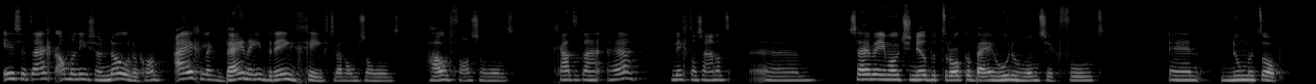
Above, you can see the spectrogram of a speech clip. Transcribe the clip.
is het eigenlijk allemaal niet zo nodig. Want eigenlijk bijna iedereen geeft wel om zijn hond. Houdt van zijn hond. Gaat het aan, hè, ligt ons aan het. Uh, zijn we emotioneel betrokken bij hoe de hond zich voelt? En noem het op.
